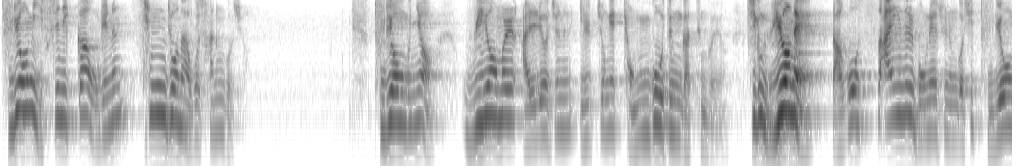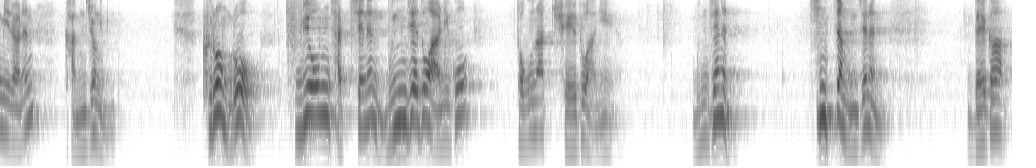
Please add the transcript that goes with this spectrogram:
두려움이 있으니까 우리는 생존하고 사는 거죠. 두려움은요, 위험을 알려주는 일종의 경고등 같은 거예요. 지금 위험해! 라고 사인을 보내주는 것이 두려움이라는 감정입니다. 그러므로 두려움 자체는 문제도 아니고 더구나 죄도 아니에요. 문제는 진짜 문제는 내가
